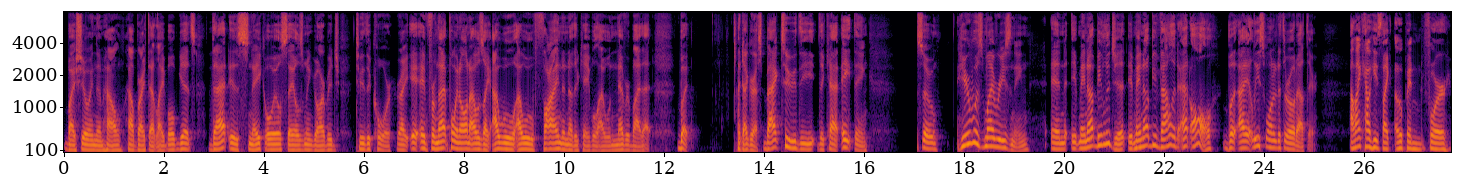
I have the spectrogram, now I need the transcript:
by showing them how, how bright that light bulb gets. That is snake oil salesman garbage to the core, right? And from that point on, I was like, I will, I will find another cable. I will never buy that. But I digress. Back to the, the Cat 8 thing. So here was my reasoning, and it may not be legit. It may not be valid at all, but I at least wanted to throw it out there. I like how he's like open for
